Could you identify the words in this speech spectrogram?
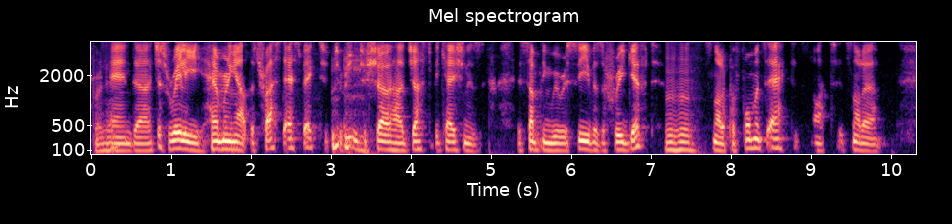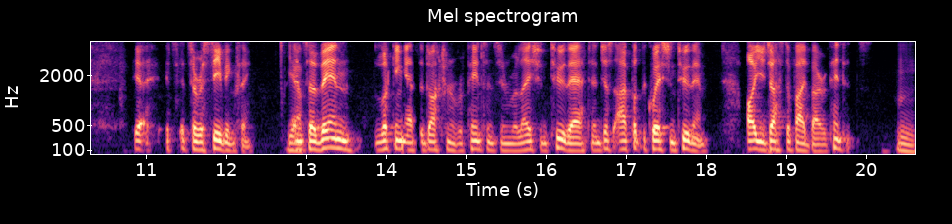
Brilliant. and uh, just really hammering out the trust aspect to, to, to show how justification is is something we receive as a free gift. hmm It's not a performance act. It's not. It's not a. Yeah, it's it's a receiving thing. Yeah. And so then looking at the doctrine of repentance in relation to that, and just I put the question to them: Are you justified by repentance? Mm.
